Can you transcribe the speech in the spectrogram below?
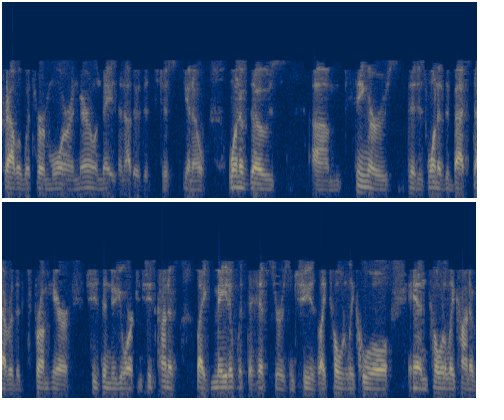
traveled with her more. And Marilyn Maye is another that's just you know one of those um, singers that is one of the best ever that's from here. she's in New York and she's kind of like made it with the hipsters and she is like totally cool and totally kind of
